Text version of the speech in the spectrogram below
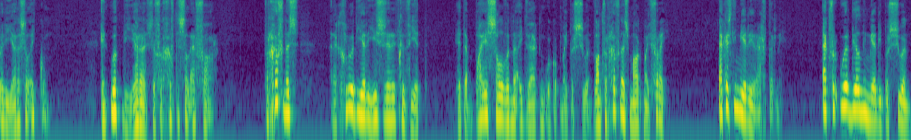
by die Here sal uitkom en ook die Here se vergifnis sal ervaar. Vergifnis en ek glo die Here Jesus het dit geweet, het 'n baie salwende uitwerking ook op my persoon, want vergifnis maak my vry. Ek is nie meer die regter nie. Ek veroordeel nie meer die persoon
